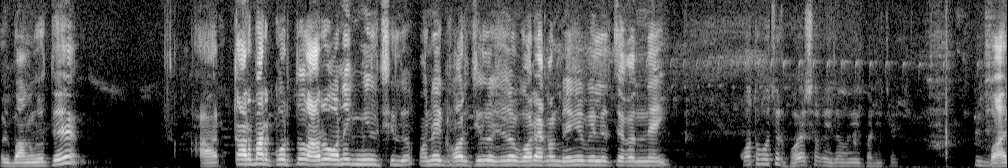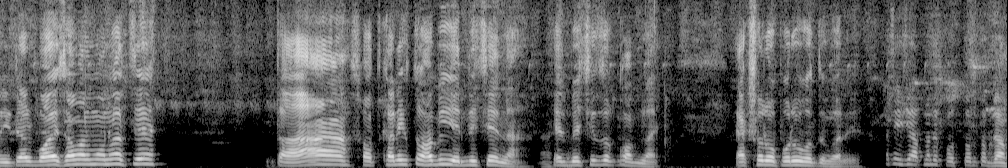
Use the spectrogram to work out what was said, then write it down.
ওই বাংলোতে আর কারবার করতো আরও অনেক মিল ছিল অনেক ঘর ছিল সেসব ঘর এখন ভেঙে ফেলেছে এখন নেই। কত বছর বয়স হবে এরা ওই বাড়িটা বাড়িটার? বয়স আমার মনে হচ্ছে তা শতখানিক তো হবেই এর নিচে না এর বেশি তো কম নয় একশোর ওপরেও হতে পারে। আচ্ছা এই যে আপনাদের প্রত্যন্ত গ্রাম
